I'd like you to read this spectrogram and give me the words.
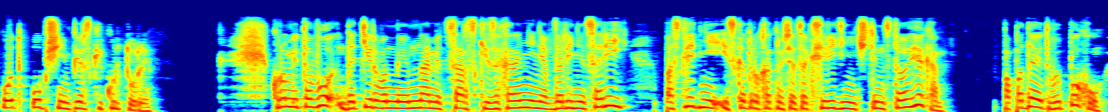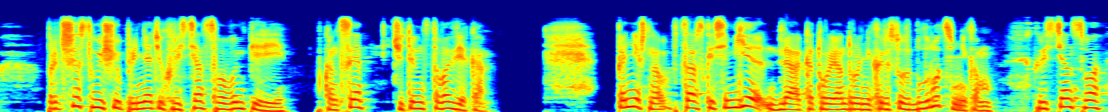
от общей имперской культуры. Кроме того, датированные нами царские захоронения в долине царей, последние из которых относятся к середине XIV века, попадают в эпоху, предшествующую принятию христианства в империи в конце XIV века. Конечно, в царской семье, для которой Андроник Христос был родственником, христианство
